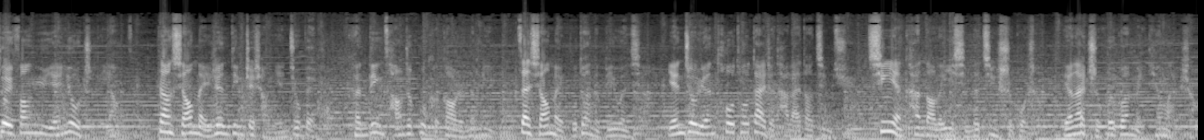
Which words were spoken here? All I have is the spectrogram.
对方欲言又止的样子。让小美认定这场研究背后肯定藏着不可告人的秘密。在小美不断的逼问下，研究员偷偷带着他来到禁区，亲眼看到了异形的进食过程。原来指挥官每天晚上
